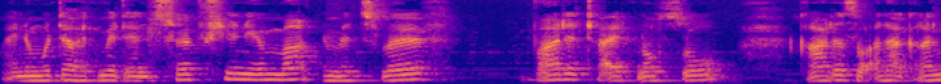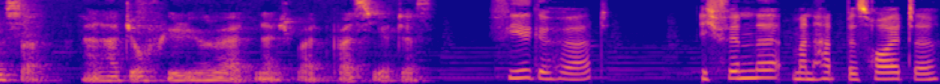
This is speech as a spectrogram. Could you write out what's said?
Meine Mutter hat mir den Zöpfchen gemacht. Mit zwölf war das halt noch so, gerade so an der Grenze. Dann hat ja auch viel gehört, nicht, was passiert ist. Viel gehört? Ich finde, man hat bis heute,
